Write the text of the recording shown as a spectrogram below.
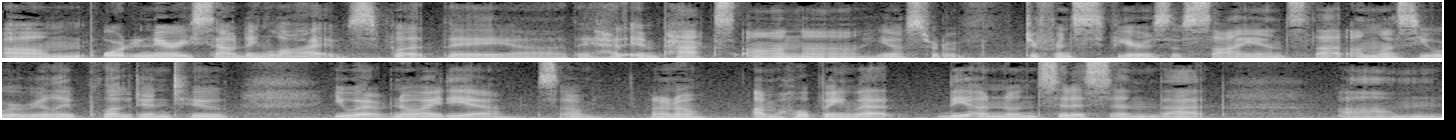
um, ordinary sounding lives, but they uh, they had impacts on uh, you know sort of different spheres of science that unless you were really plugged into, you would have no idea. So I don't know. I'm hoping that the unknown citizen that um,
